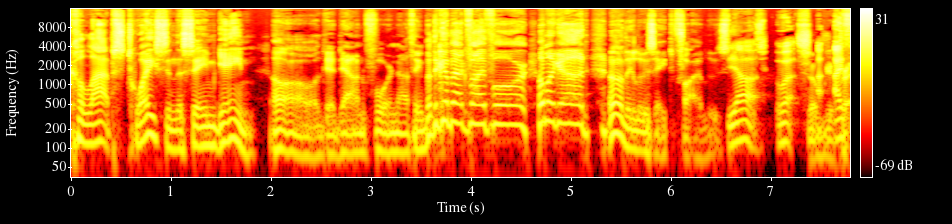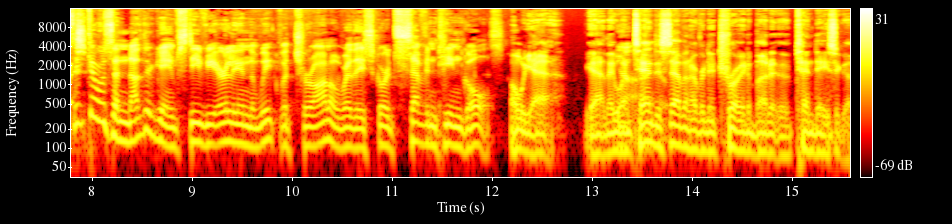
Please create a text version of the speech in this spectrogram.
collapse twice in the same game. Oh, they're down four nothing, but they come back five four. Oh my god! Oh, they lose eight to five. Lose. Yeah. Well, So I- think there was another game, Stevie, early in the week with Toronto where they scored 17 goals. Oh yeah, yeah. They won Yeah, ten to seven over Detroit about uh, ten days ago.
